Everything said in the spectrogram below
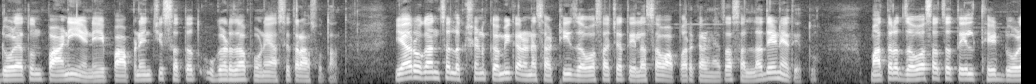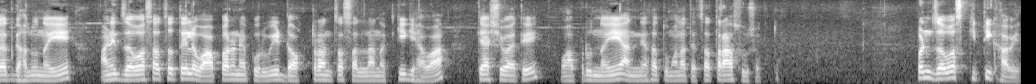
डोळ्यातून पाणी येणे पापण्यांची सतत उघडझाप होणे असे त्रास होतात. या रोगांचं लक्षण कमी करण्यासाठी जवसाच्या तेलाचा वापर करण्याचा सल्ला देण्यात येतो. मात्र जवसाचं तेल थेट डोळ्यात घालू नये आणि जवसाचं तेल वापरण्यापूर्वी डॉक्टरांचा सल्ला नक्की घ्यावा. त्याशिवाय ते वापरू नये अन्यथा तुम्हाला त्याचा त्रास होऊ शकतो. पण जवस किती खावेत?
